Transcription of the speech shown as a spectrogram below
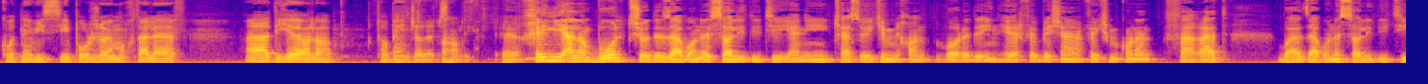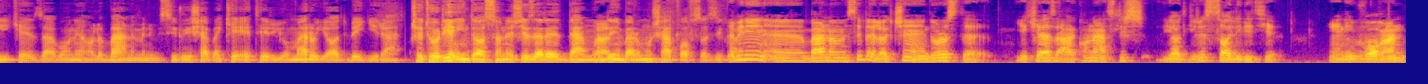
کد نویسی پروژه مختلف و دیگه حالا تا به اینجا برسم دیگه. خیلی الان bold شده زبان Solidity یعنی کسایی که می‌خوان وارد این حرفه بشن فکر می‌کنن فقط باید زبان سالیدیتی که زبان حالا برنامه نویسی روی شبکه اتریوم رو یاد بگیرن. چطوری این داستانش؟ یه ذره در مورد بله. این برامون شفاف سازی کنیم ببینین برنامه‌نویسی بلاکچین درسته. یکی از ارکان اصلیش یادگیری سالیدیتیه. یعنی واقعا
